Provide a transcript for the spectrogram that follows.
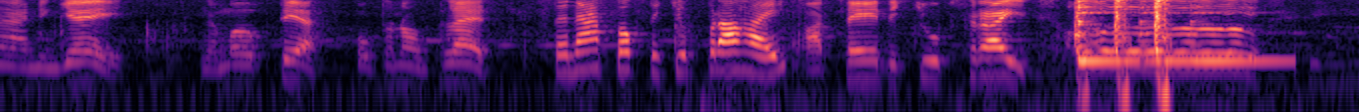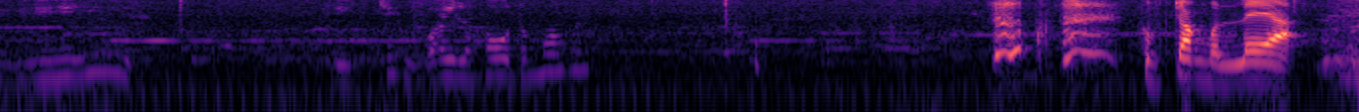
ណែនិយាយនៅមើលផ្ទះពុកទៅក្នុងផ្លែតទៅណាពុកទៅជួបប្រុសហើយអត់ទេទៅជួបស្រីអើយគេជិះវាយរហូតទៅមកហីកុំចង់មកលាក់ក្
